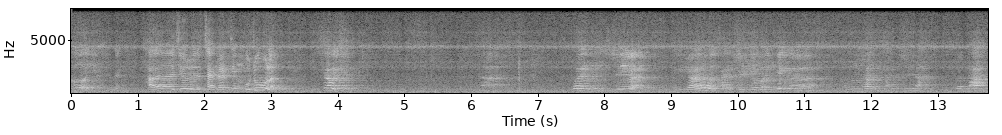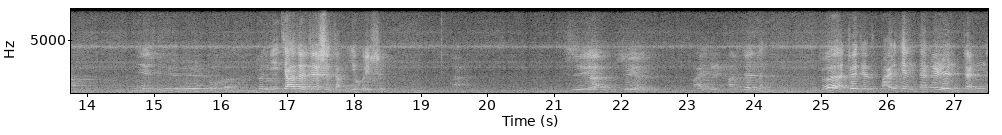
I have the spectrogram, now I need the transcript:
破颜呢，他就是在那定不住了，笑起来。啊，问师曰，这个圆悟禅师就问这个空乘禅师啊，问他意旨如何？说你家的这是怎么一回事？啊，师曰，师曰。白日穿针呢，说这就是白天在那认真呢，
